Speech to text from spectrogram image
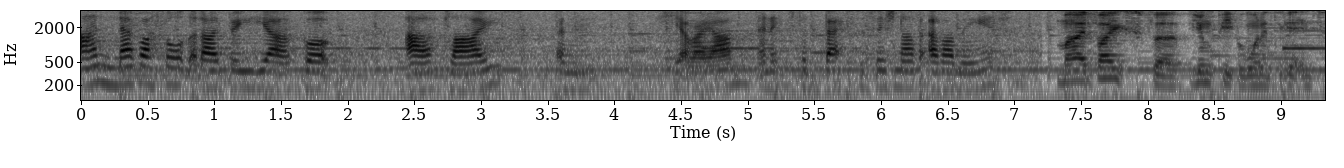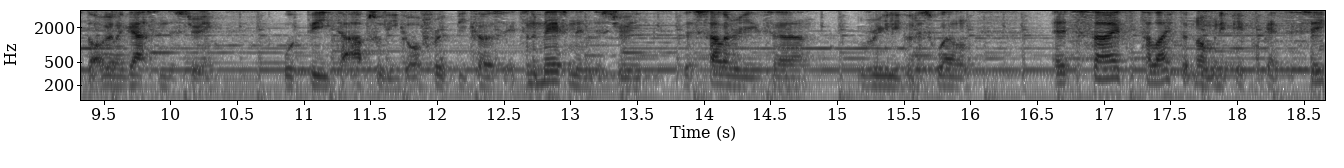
I never thought that I'd be here, but I applied and here I am and it's the best decision I've ever made. My advice for young people wanting to get into the oil and gas industry would be to absolutely go for it because it's an amazing industry, the salaries are really good as well, and it's a side to life that not many people get to see.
